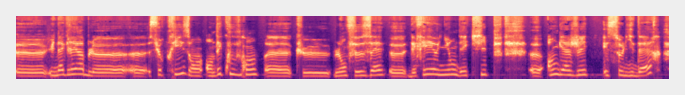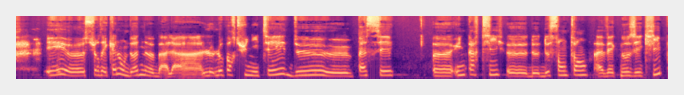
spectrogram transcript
euh, une agréable euh, surprise en, découvrant euh, que l'on faisait euh, des réunions d'équipes euh, engagées et solidaires, et euh, sur lesquelles on donne bah, l'opportunité de euh, passer euh, une partie euh, de, son temps avec nos équipes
